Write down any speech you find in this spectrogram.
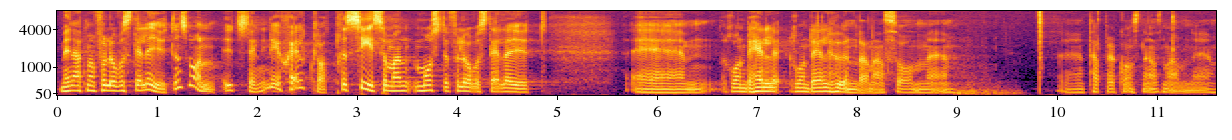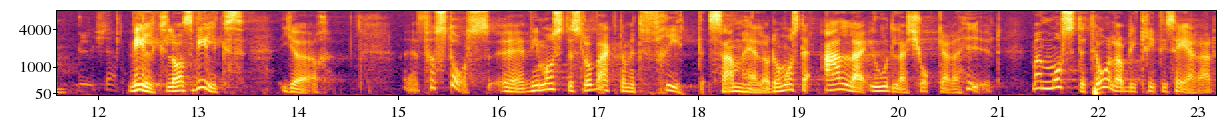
Men att man får lov att ställa ut en sån utställning, det är självklart. Precis som man måste få lov att ställa ut eh, rondell, rondellhundarna som, eh, eh tappar jag konstnärens namn, eh, Vilks, Lars Vilks gör. Förstås, eh, vi måste slå vakt om ett fritt samhälle och då måste alla odla tjockare hud. Man måste tåla att bli kritiserad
